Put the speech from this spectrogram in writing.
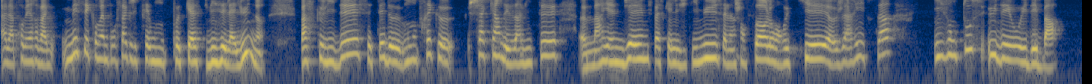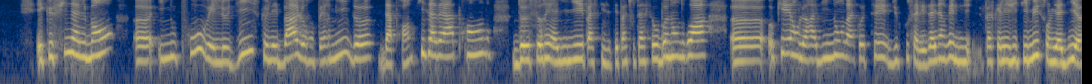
à la première vague. Mais c'est quand même pour ça que j'ai créé mon podcast Viser la lune, parce que l'idée c'était de montrer que chacun des invités, euh, Marianne James, Pascal Légitimus, Alain Chamfort, Laurent Ruquier, euh, Jarry, tout ça, ils ont tous eu des hauts et des bas, et que finalement euh, ils nous prouvent et ils le disent que les bas leur ont permis d'apprendre ce qu'ils avaient à apprendre, de se réaligner parce qu'ils n'étaient pas tout à fait au bon endroit. Euh, ok, on leur a dit non d'un côté, du coup ça les a énervés parce qu'à Légitimus, on lui a dit euh,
